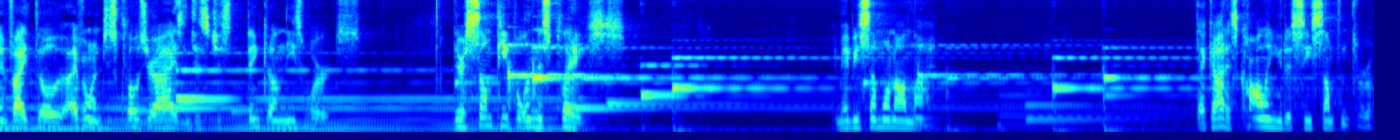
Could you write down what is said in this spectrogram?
to invite though everyone just close your eyes and just just think on these words. There's some people in this place, maybe someone online, that God is calling you to see something through.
